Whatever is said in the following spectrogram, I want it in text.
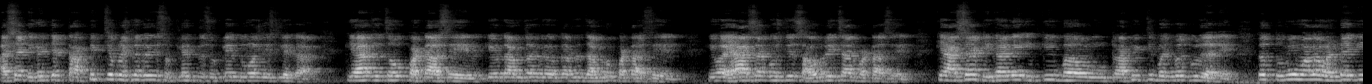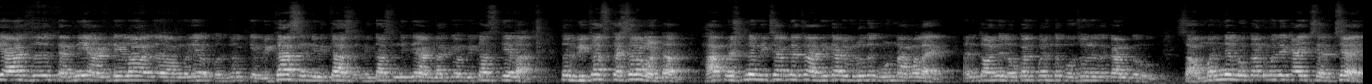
अशा ठिकाणचे ट्राफिकचे प्रश्न कधी सुटले सुटले तुम्हाला दिसले का? की आज चौक पटा असेल किंवा आमचा कर्ज पटा असेल किंवा ह्या अशा गोष्टी सावरी चार पटा असेल की अशा ठिकाणी इतकी ट्रॅफिकची बजबज बजबजबूर झाली. तर तुम्ही मला म्हणताय की आज त्यांनी आणलेला म्हणजे जो विकास विकास विकास निधी आणला किंवा विकास केला तर विकास कशाला म्हणतात? हा प्रश्न विचारण्याचा अधिकार विरोधक म्हणून आम्हाला आहे. आणि तो आम्ही लोकांपर्यंत पोहोचवण्याचं काम करू. सामान्य लोकांमध्ये काही चर्चा आहे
